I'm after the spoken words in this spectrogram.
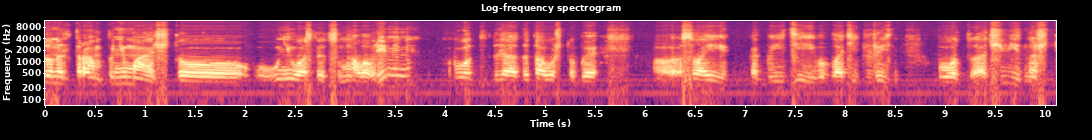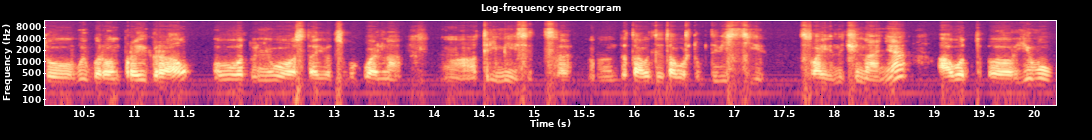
Дональд Трамп понимает, что у него остается мало времени вот, для, для того, чтобы э, свои как бы, идеи воплотить в жизнь. Вот, очевидно, что выборы он проиграл. Вот, у него остается буквально э, три месяца для того, для того, чтобы довести свои начинания. А вот э, его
